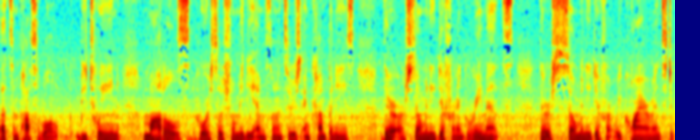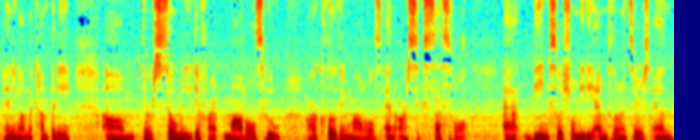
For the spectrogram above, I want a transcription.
That's impossible. Between models who are social media influencers and companies, there are so many different agreements. There are so many different requirements depending on the company. Um, there are so many different models who are clothing models and are successful at being social media influencers, and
